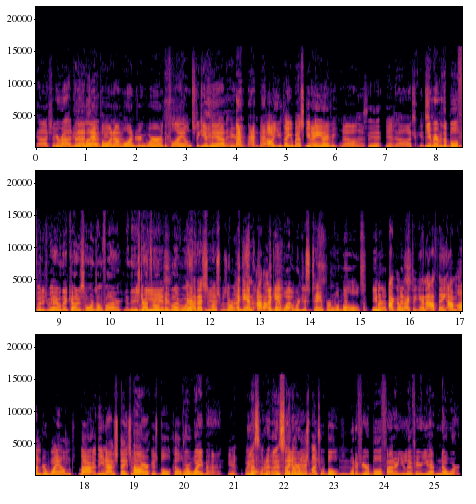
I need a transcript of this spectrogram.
Gosh, you're right. At that, that point, video. I'm wondering where are the clowns to get me out of here. all you can think about is giving me gravy. No, no, that's it. Yeah, no, that's good. You stuff. remember the bull footage we had when they caught his horns on fire and then he started yes. throwing people everywhere? Yeah, that's the most bizarre. Again, I don't. Again, we, what we're just tampering with bulls. You know, I, go back to again. I think I'm underwhelmed by the United States of oh, America's bull culture. We're way behind. Yeah, we let's, don't. Let's we say don't do as much with bulls. Mm. What if you're a bullfighter and you live here? You have no work.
